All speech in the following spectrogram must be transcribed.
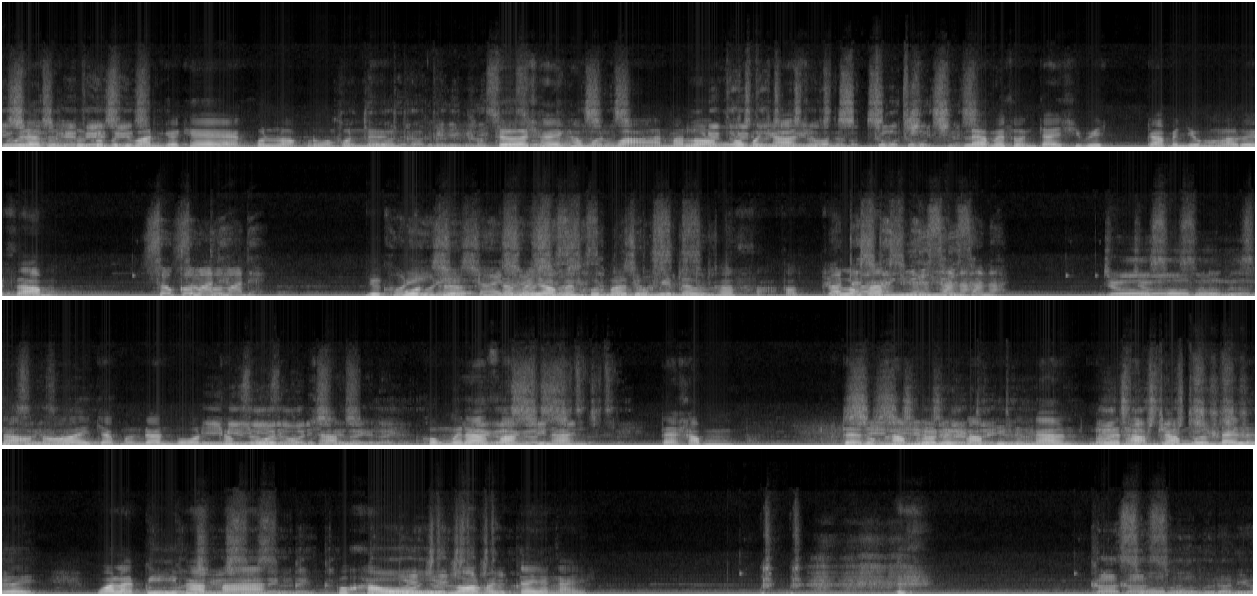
ผู้พิทักษ์สูงสุดคนปัจจุบันก็แค่ คนหลอกลวงคนหนึ่งเจอใช้ข้าวหวานหวานมาหลอกพวกประชาชน และไม่สนใจชีวิตการเป็นอยู่ของเราด้วยซ้ำหยุดพูดเถอะฉันไม่ยอมให้คุณมาดูหมิ่นนักพิพากษาต่อฉันหรอกนะ สาวน้อยจากเมืองด้านบนคำพูดของฉันคงไม่ได้ฟังสินะ แต่คำแต่ทุกคำล้วนเป็นความจริงทั้งนั้นเธอถามชาวเมืองได้เลย ว่าหลายปีที่ผ่านมา พวกเขาอยู่รอดมาได้ยังไง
